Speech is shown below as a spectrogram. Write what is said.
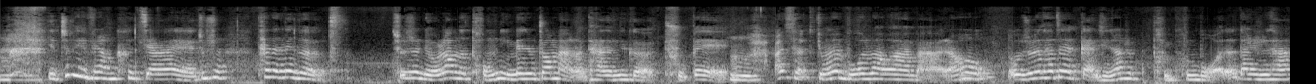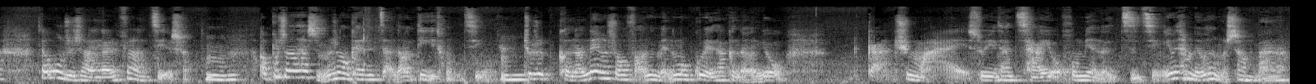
你这个也非常客家哎，就是他的那个。就是流浪的桶里面就装满了他的那个储备，嗯，而且永远不会乱花吧。然后我觉得他在感情上是很蓬勃的，但是他在物质上应该是非常节省，嗯，啊，不知道他什么时候开始攒到第一桶金，嗯，就是可能那个时候房子没那么贵，他可能又敢去买，所以他才有后面的资金，因为他没有怎么上班啊。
